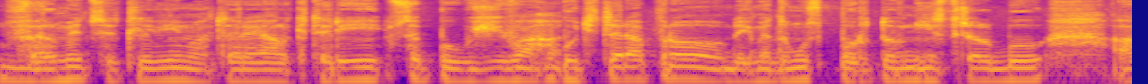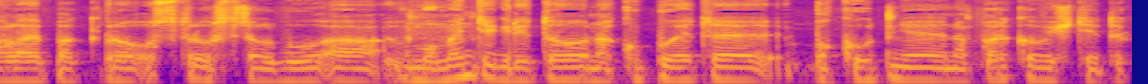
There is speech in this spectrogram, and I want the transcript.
velmi citlivý materiál, který se používá buď teda pro, dejme tomu, sportovní střelbu, ale pak pro ostrou střelbu a v momentě, kdy to nakupujete pokoutně na parkovišti, tak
